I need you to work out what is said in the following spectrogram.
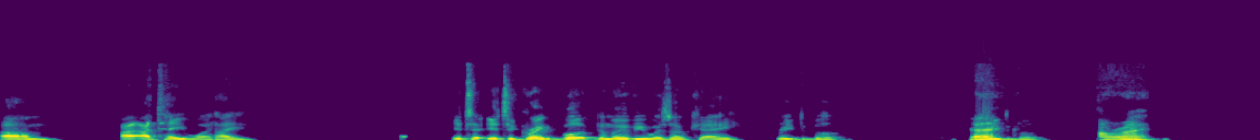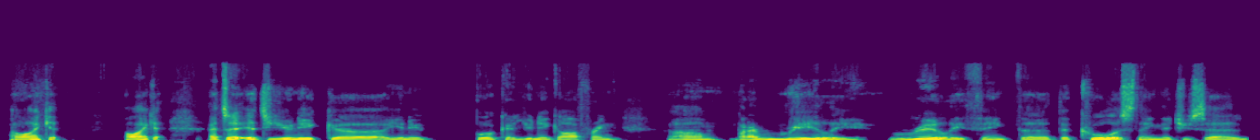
Um, I, I tell you what, I it's a it's a great book. The movie was okay. Read the book. Yeah. Read the book. All right. I like it. I like it. It's a it's a unique uh, unique book, a unique offering. Um, but I really, really think the the coolest thing that you said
